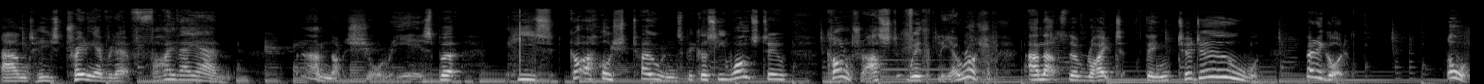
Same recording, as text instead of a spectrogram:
and he's training every day at 5 a.m. I'm not sure he is, but he's got a hushed tones because he wants to contrast with Lio Rush, and that's the right thing to do. Very good. Oh,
